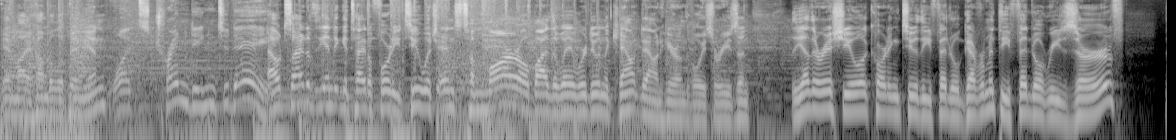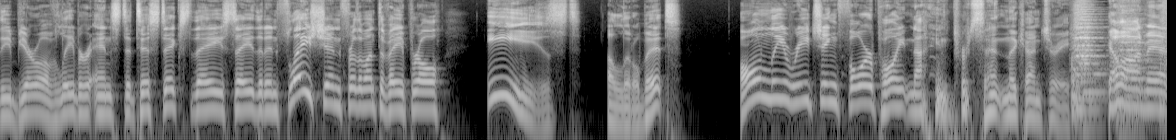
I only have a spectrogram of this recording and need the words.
in my humble opinion. What's trending today? Outside of the ending of Title 42, which ends tomorrow, by the way, we're doing the countdown here on The Voice of Reason. The other issue, according to the federal government, the Federal Reserve, the Bureau of Labor and Statistics, they say that inflation for the month of April eased a little bit, only reaching 4.9% in the country. Come on, man.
